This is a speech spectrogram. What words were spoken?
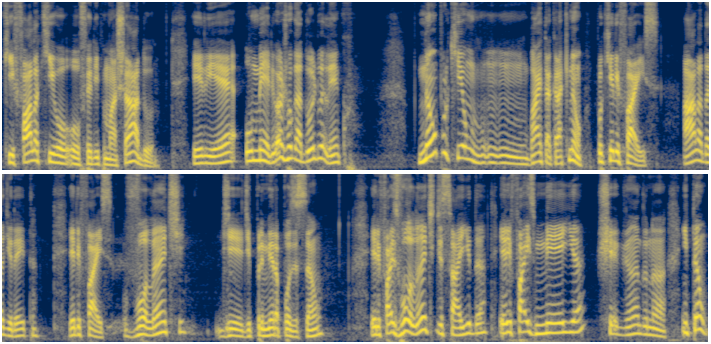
que fala que o, o Felipe Machado ele é o melhor jogador do elenco. Não porque é um, um, um baita craque, não, porque ele faz ala da direita, ele faz volante de, de primeira posição, ele faz volante de saída, ele faz meia chegando na. Então,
